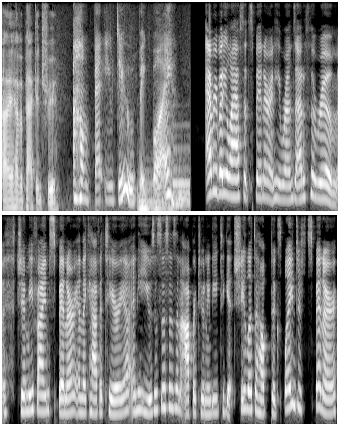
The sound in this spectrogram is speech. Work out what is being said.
I have a package for you. I'll bet you do, big boy. Everybody laughs at Spinner and he runs out of the room. Jimmy finds Spinner in the cafeteria and he uses this as an opportunity to get Sheila to help to explain to Spinner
